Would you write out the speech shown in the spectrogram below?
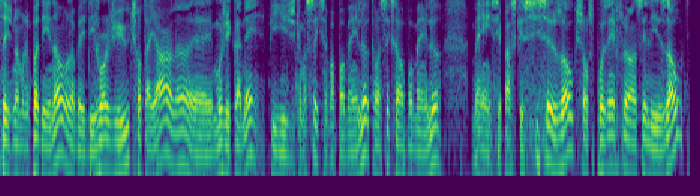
Sais, je n'aimerais pas des noms, là, ben, des joueurs que j'ai eu qui sont ailleurs, là, euh, moi, je les connais, puis je comment ça que ça va pas bien là, comment ça que ça va pas bien là? Ben, c'est parce que si c'est eux autres qui sont supposés influencer les autres,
